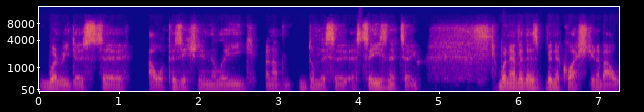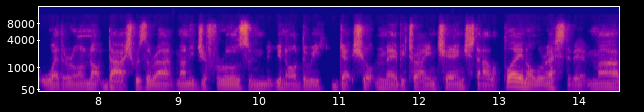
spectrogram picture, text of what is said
worried as to our position in the league, and I've done this a, a, season or two. Whenever there's been a question about whether or not Dyche was the right manager for us, and you know, do we get shut and maybe try and change style of play and all the rest of it, my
